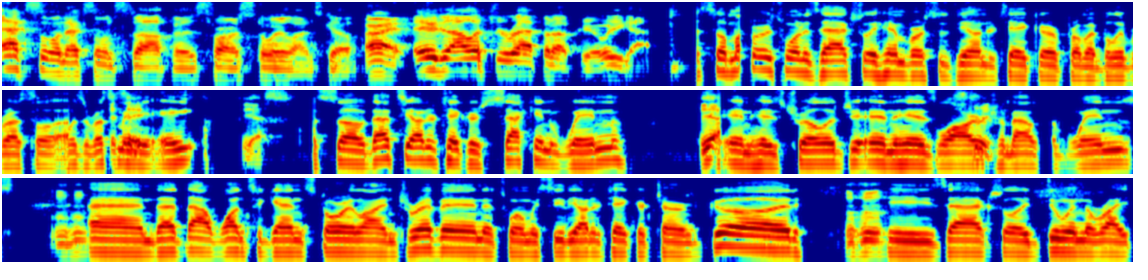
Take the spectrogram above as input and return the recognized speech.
excellent, excellent stuff as far as storylines go. All right, AJ, I'll let you wrap it up here. What do you got? So my first one is actually him versus the Undertaker from I believe Wrestle was it WrestleMania eight. eight. Yes, So that's the Undertaker's second win Yeah. in his trilogy, in his large amounts of wins. Mhm. And that that once again storyline driven. It's when we see the Undertaker turn good. hmm He's actually doing the right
